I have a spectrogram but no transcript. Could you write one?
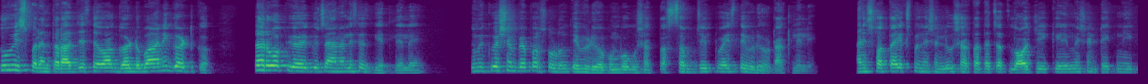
चोवीसपर्यंत राज्यसेवा गडबा आणि गटक सर्व पी क्यूचं अनालिसिस घेतलेलं आहे. तुम्ही क्वेश्चन पेपर सोडून ते व्हिडिओ पण बघू शकता. सब्जेक्ट वाईज ते व्हिडिओ टाकलेले आणि स्वतः एक्सप्लेनेशन लिहू शकता. त्याच्यात लॉजिक एलिमिनेशन टेक्निक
